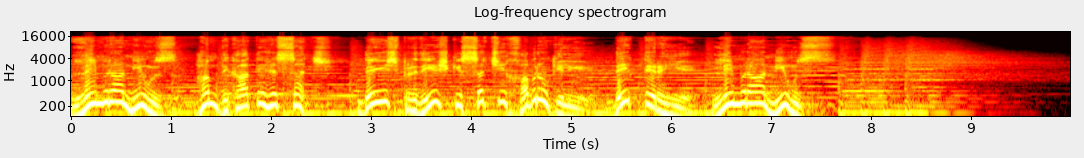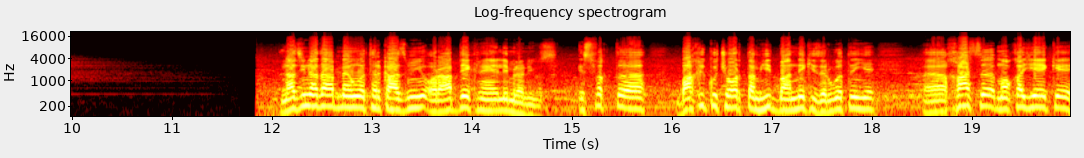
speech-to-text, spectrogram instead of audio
लिमरा न्यूज़, हम दिखाते हैं सच। देश प्रदेश की सच्ची खबरों के लिए देखते रहिए लिमरा न्यूज़। नाजीन आदाब, मैं हूँ अथर काजमी और आप देख रहे हैं लिमरा न्यूज़। इस वक्त बाकी कुछ और तमहीद बांधने की ज़रूरत नहीं है। ख़ास मौका यह है कि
